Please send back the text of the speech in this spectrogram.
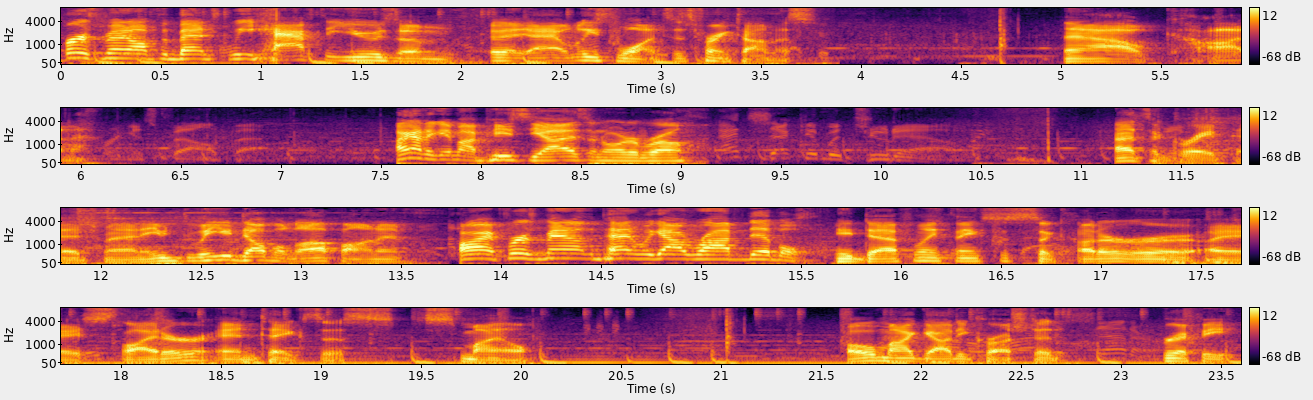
First man off the bench, we have to use him uh, at least once. It's Frank Thomas. Oh God. I gotta get my PCIs in order, bro. That's a great pitch, man. He, you doubled up on it. All right, first man on the pen, we got Rob Dibble. He definitely thinks this is a cutter or a slider and takes this. Smile. Oh my God, he crushed it. Griffey,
